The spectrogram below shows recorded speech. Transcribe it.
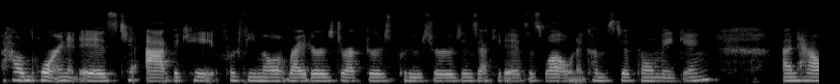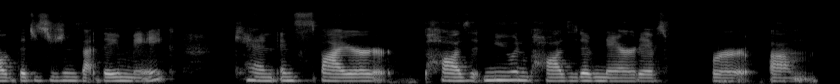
how important it is to advocate for female writers, directors, producers, executives as well when it comes to filmmaking and how the decisions that they make can inspire positive new and positive narratives for um,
